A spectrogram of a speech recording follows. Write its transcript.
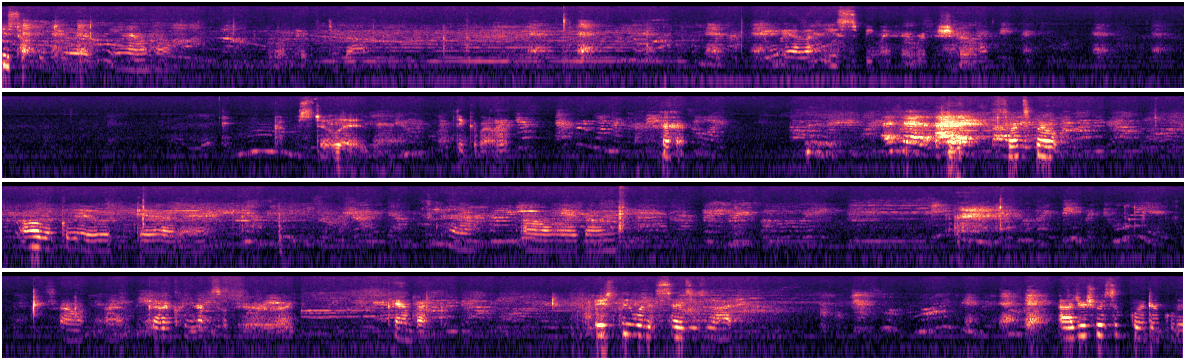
He's talking to it, you know how do that. Yeah, that used to be my favorite show. Still. Think about it. okay, so that's about all the glue. Basically, what it says is that add your choice of glitter glue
